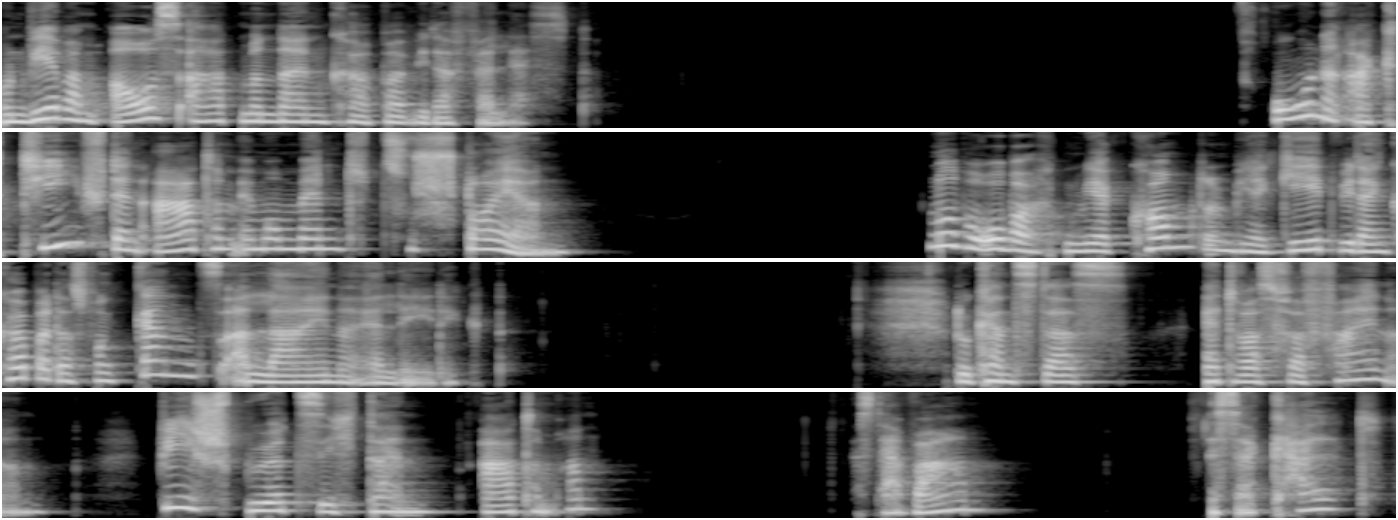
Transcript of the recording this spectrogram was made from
und wie er beim Ausatmen deinen Körper wieder verlässt. Ohne aktiv den Atem im Moment zu steuern. Nur beobachten, wie er kommt und wie er geht, wie dein Körper das von ganz alleine erledigt. Du kannst das etwas verfeinern. Wie spürt sich dein Atem an? Ist er warm? Ist er kalt?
